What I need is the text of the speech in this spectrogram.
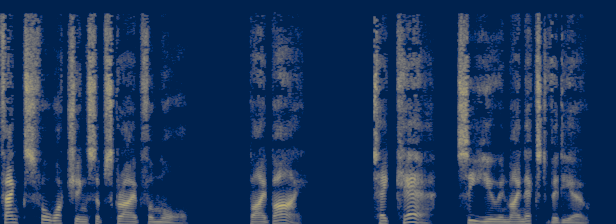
Thanks for watching subscribe for more. Bye bye. Take care, see you in my next video.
